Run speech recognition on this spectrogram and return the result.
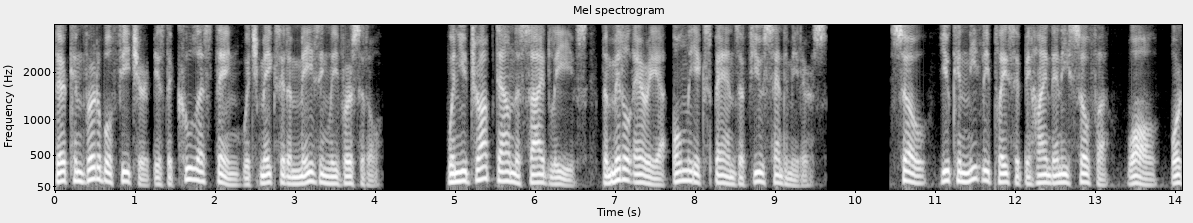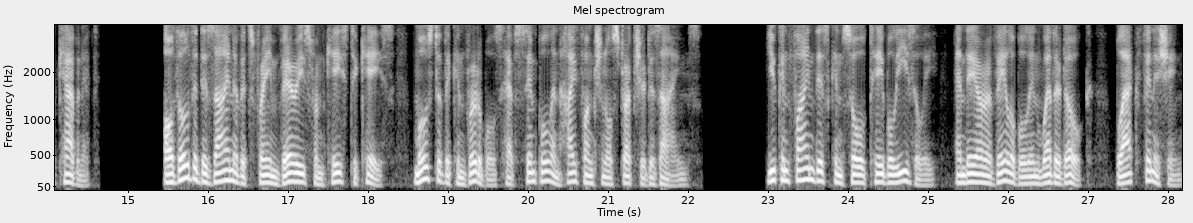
Their convertible feature is the coolest thing which makes it amazingly versatile. When you drop down the side leaves, the middle area only expands a few centimeters. So, you can neatly place it behind any sofa, wall, or cabinet. Although the design of its frame varies from case to case, most of the convertibles have simple and high-functional structure designs. You can find this console table easily, and they are available in weathered oak, black finishing,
